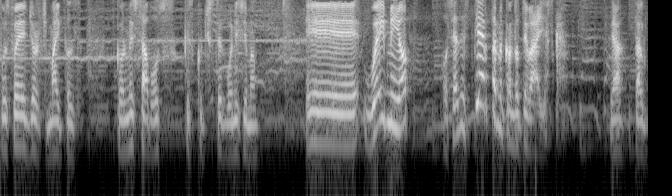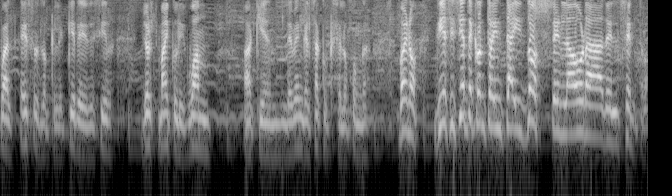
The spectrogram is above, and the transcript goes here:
pues fue George Michael con esa voz que escucha usted buenísima. Eh, wake me up, o sea, despiértame cuando te vayas. Ya, tal cual. Eso es lo que le quiere decir George Michael y Guam a quien le venga el saco que se lo ponga. Bueno, 17 con 32 en la hora del centro.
